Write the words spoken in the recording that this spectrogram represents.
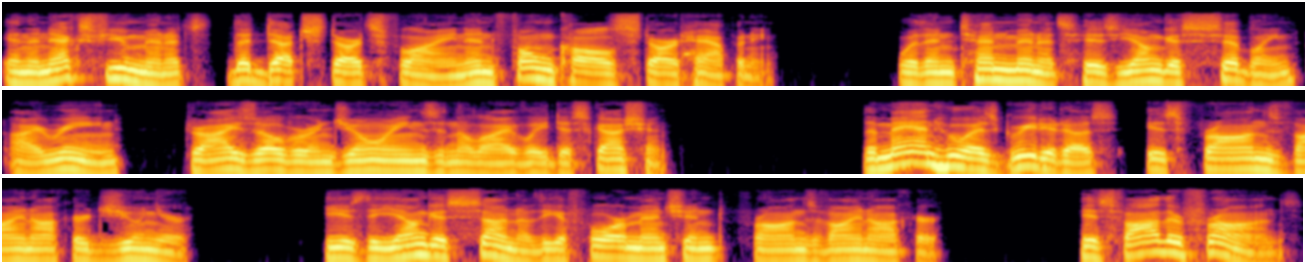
In the next few minutes, the Dutch starts flying and phone calls start happening. Within 10 minutes, his youngest sibling, Irene, drives over and joins in the lively discussion. The man who has greeted us is Frans Wijnakker Jr. He is the youngest son of the aforementioned Frans Wijnakker. His father, Frans,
